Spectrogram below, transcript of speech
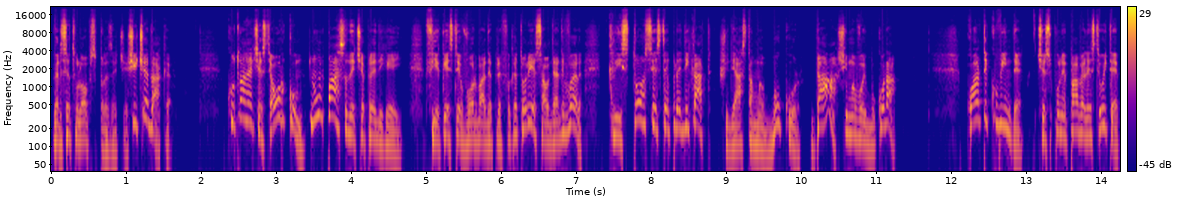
Versetul 18. Și ce dacă? Cu toate acestea, oricum, nu-mi pasă de ce predică ei. Fie că este vorba de prefăcătorie sau de adevăr, Hristos este predicat și de asta mă bucur, da, și mă voi bucura. Cu alte cuvinte, ce spune Pavel este, uite,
